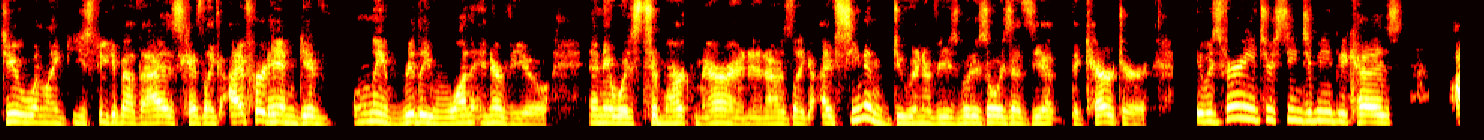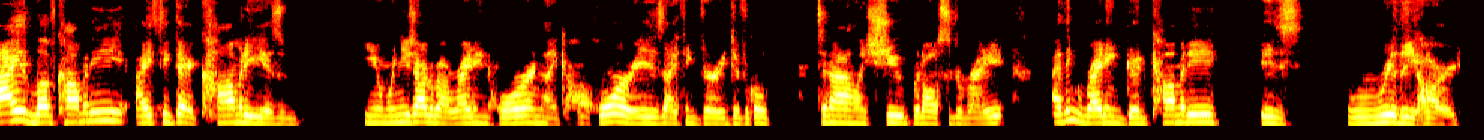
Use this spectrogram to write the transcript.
too when like you speak about that is because like i've heard him give only really one interview and it was to Marc Maron and i was like i've seen him do interviews but it's always as the uh, the character. It was very interesting to me because i love comedy. I think that comedy is you know when you talk about writing horror and like horror is i think very difficult to not only shoot but also to write I think writing good comedy is really hard.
